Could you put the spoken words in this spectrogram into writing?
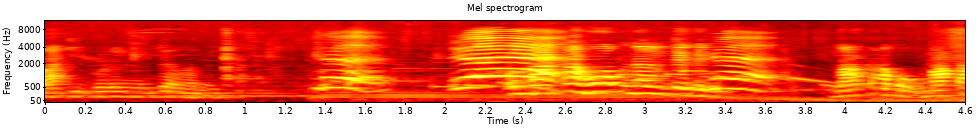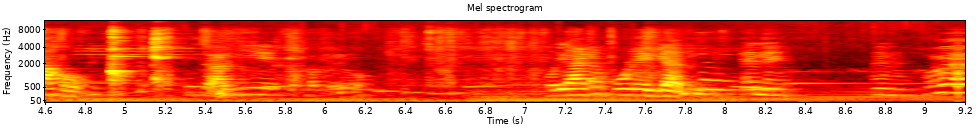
বাটি করে নিতে হবে। মাখা হোক না দেবে। মাখা হোক মাখা হোক জ্বালিয়ে খাবে ও। ওই আটা পড়ে যাবি এনে এনে হবে?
